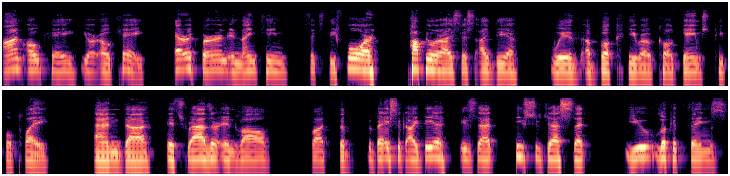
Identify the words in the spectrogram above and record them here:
I'm okay, you're okay. Eric Berne in 1964 popularized this idea with a book he wrote called Games People Play. And uh, it's rather involved, but the, the basic idea is that he suggests that you look at things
